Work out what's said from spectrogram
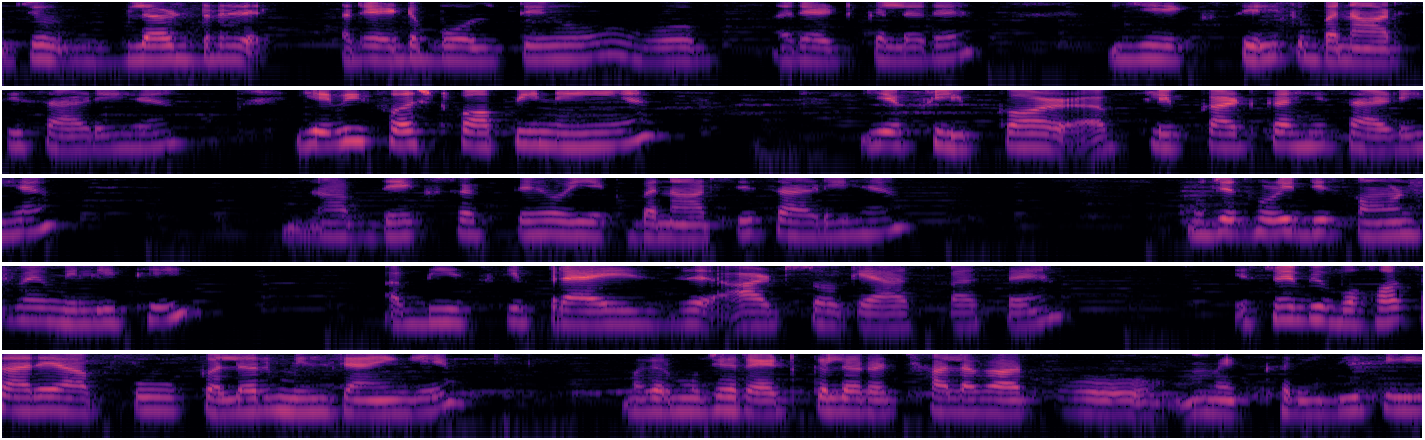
जो ब्लड रेड बोलते हो, वो रेड कलर है। ये एक सिल्क बनारसी साड़ी है। ये भी फ़र्स्ट कॉपी नहीं है। ये फ्लिपकार्ट फ्लिपकार्ट का ही साड़ी है। आप देख सकते हो, ये एक बनारसी साड़ी है। मुझे थोड़ी डिस्काउंट में मिली थी। अभी इसकी प्राइस आठ सौ के आसपास है। इसमें भी बहुत सारे आपको कलर मिल जाएँगे। मगर मुझे रेड कलर अच्छा लगा तो मैं ख़रीदी थी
